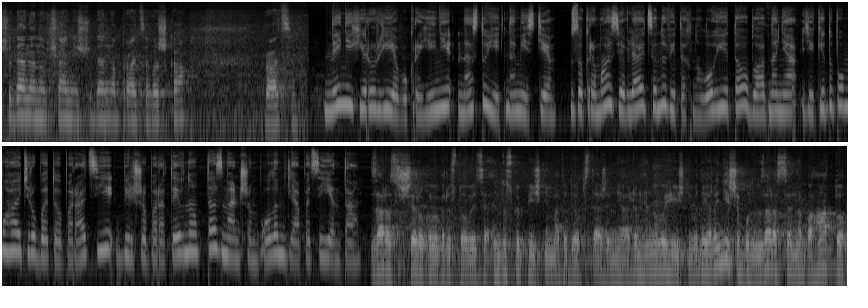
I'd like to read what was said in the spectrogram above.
Щоденне навчання, щоденна праця, важка праця. Нині хірургія в Україні не стоїть на місці. Зокрема, з'являються нові технології та обладнання, які допомагають робити операції більш оперативно та з меншим болем для пацієнта. Зараз широко використовуються ендоскопічні методи обстеження, рентгенологічні. Вони раніше були, але зараз це набагато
